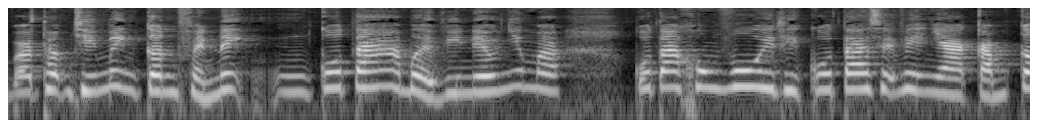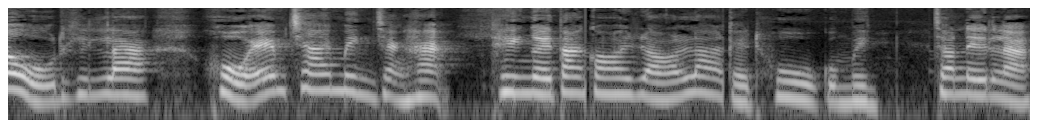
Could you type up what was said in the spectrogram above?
và thậm chí mình cần phải nịnh cô ta, bởi vì nếu như mà cô ta không vui thì cô ta sẽ về nhà cắm cẩu thì là khổ em trai mình chẳng hạn. Thì người ta coi đó là kẻ thù của mình. Cho nên là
